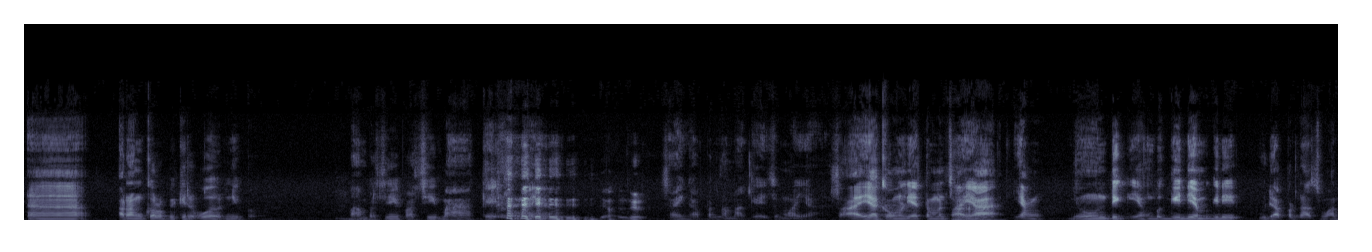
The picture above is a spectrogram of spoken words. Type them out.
eh, orang kalau pikir wah ini Pampers ini pasti make semuanya. Ya saya nggak pernah pakai semuanya. Saya kalau ngelihat teman saya yang nyuntik, yang begini, yang begini, udah pernah semua.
